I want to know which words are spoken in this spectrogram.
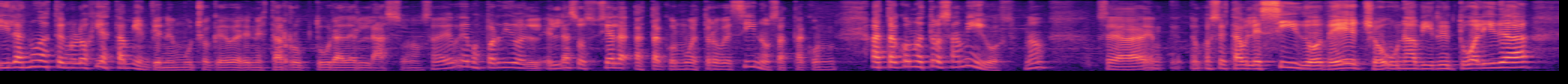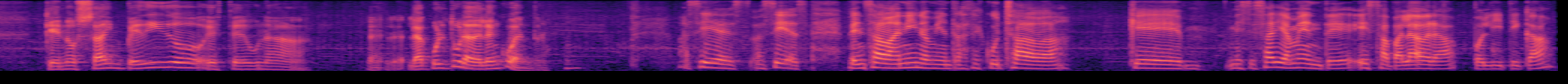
y las nuevas tecnologías también tienen mucho que ver en esta ruptura del lazo, ¿no? hemos perdido el, lazo social hasta con nuestros vecinos, hasta con, hasta con nuestros amigos, ¿no? O sea, hemos establecido, de hecho, una virtualidad que nos ha impedido este, una, la cultura del encuentro. Así es, así es. Pensaba Nino mientras te escuchaba que necesariamente esa palabra política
